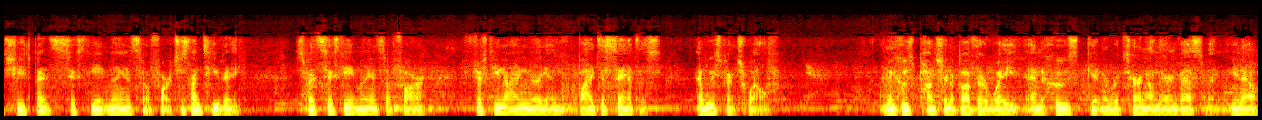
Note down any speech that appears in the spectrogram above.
she spent 68 million so far, just on TV. Spent 68 million so far, 59 million by DeSantis, and we spent 12. I mean, who's punching above their weight and who's getting a return on their investment, you know?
